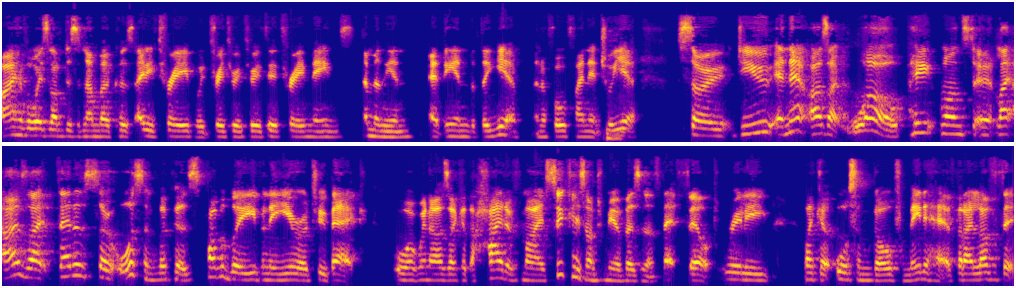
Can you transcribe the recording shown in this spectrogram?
I have always loved as a number because 83.33333 means a million at the end of the year in a full financial mm-hmm. year. So do you, and that I was like, whoa, Pete wants to, like, I was like, that is so awesome because probably even a year or two back, or when I was like at the height of my suitcase entrepreneur business, that felt really like an awesome goal for me to have. But I love that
